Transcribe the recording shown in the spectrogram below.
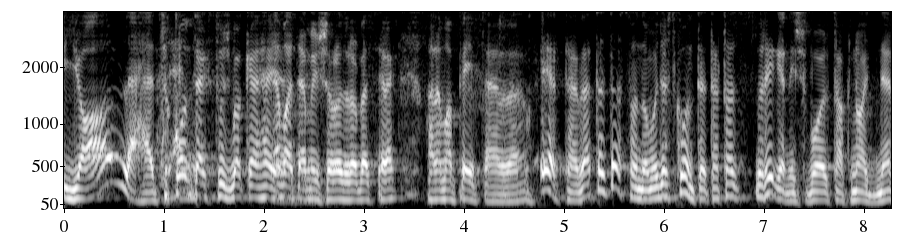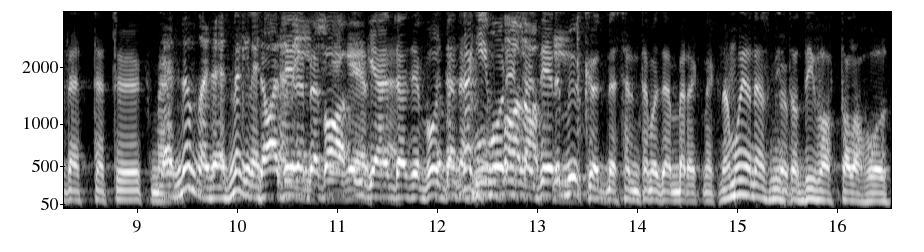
Ja, lehet, csak kontextusba kell helyezni. Nem a te műsorodról beszélek, hanem a Péterrel. Értem, hát azt, azt mondom, hogy az kontent, tehát az régen is voltak nagy nevettetők. Meg... De ez nem nagy, de ez megint egy de azért van, személyiség, igen, de azért volt De ez benne megint humor, és valaki. ezért működne szerintem az embereknek. Nem olyan ez, mint a divattal, ahol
